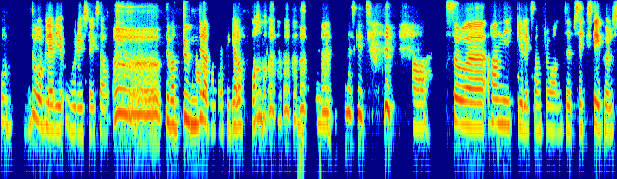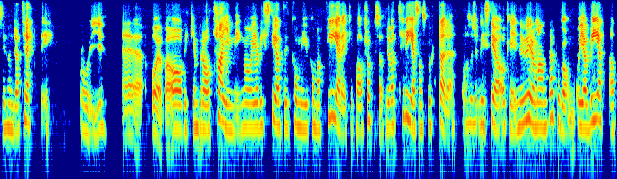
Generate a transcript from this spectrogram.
Och då blev ju Orus liksom Det var dundrade ner till galopp och han bara Läskigt. Ja. Så eh, han gick ju liksom från typ 60 i puls till 130. Oj. Eh, och jag bara, ah, vilken bra timing Och jag visste ju att det kommer ju komma flera ekipage också. För det var tre som spurtade. Och så visste jag, okej nu är de andra på gång. Och jag vet att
